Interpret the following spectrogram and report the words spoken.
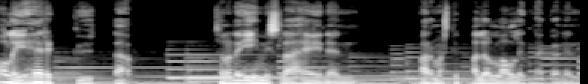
Oli herkkyyttä, sellainen ihmisläheinen, varmasti paljon Lallin näköinen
